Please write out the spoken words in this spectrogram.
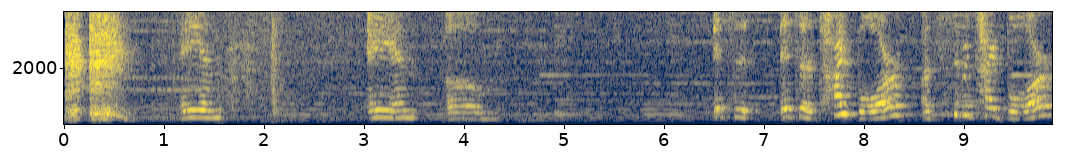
and and um it's a it's a type R, a Civic type R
